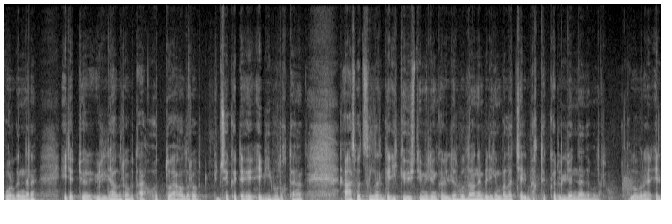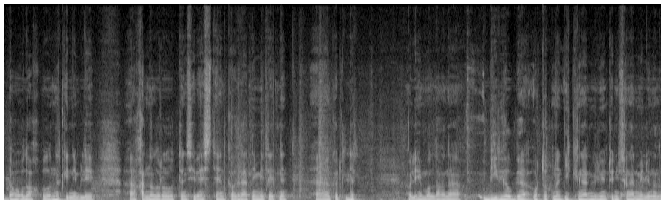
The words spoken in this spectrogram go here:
органдары этөттөр үлле алыр робот, ахотту алыр робот бюджетке эби булуктаган. Аспиталларга 200 миллион көрүлөр буллагана билген балачел бактык көрүлгөн нана болар. Лобра элбе оглах болоннар кине биле ханнал ролоттан себестен квадратный метретнен көрдүлөр. Олехим боллагана бир жылга ортотунан 2 миллион төн 3 миллион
